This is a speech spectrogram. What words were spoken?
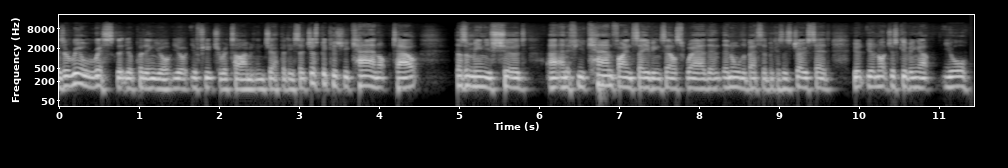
there's a real risk that you're putting your, your, your future retirement in jeopardy. So just because you can opt out doesn't mean you should. Uh, and if you can find savings elsewhere, then, then all the better because, as Joe said, you're, you're not just giving up your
